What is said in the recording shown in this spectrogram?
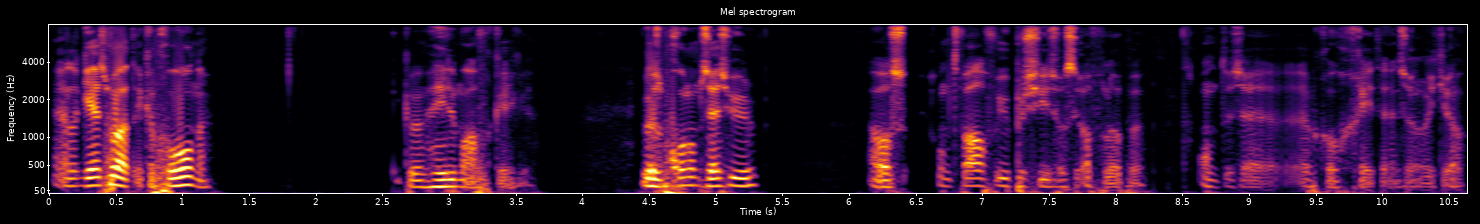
En guess what? Ik heb gewonnen. Ik heb hem helemaal afgekeken. Ik was begonnen om 6 uur. Hij was om 12 uur precies was hij afgelopen. Ondertussen eh, heb ik gewoon gegeten en zo, weet je wel.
